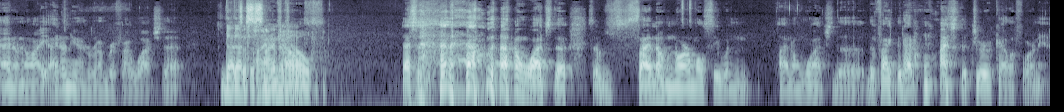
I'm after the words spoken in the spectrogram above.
I don't know. I, I don't even remember if I watched that. That's a sign of health. That's I don't watch the a sign of normalcy when I don't watch the the fact that I don't watch the Tour of California.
